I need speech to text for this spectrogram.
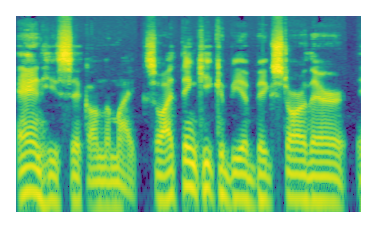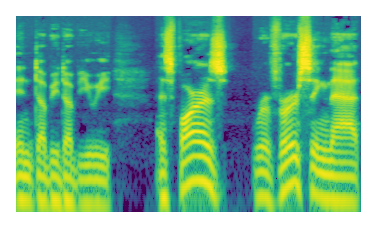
and he's sick on the mic. So I think he could be a big star there in WWE. As far as reversing that,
